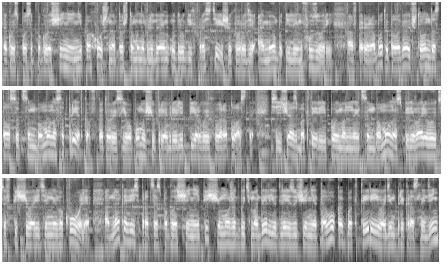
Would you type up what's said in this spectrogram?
Такой способ поглощения не похож на то, что мы наблюдаем у других простейших, вроде амеб или инфузорий. Авторы работы полагают, что он достался цимбомонос от предков, которые с его помощью приобрели первые хлоропласты. Сейчас бактерии, пойманные цимбомонос, перевариваются в пищеварительной вакуоле, однако весь процесс поглощения пищи может быть моделью для изучения того, как бактерии в один прекрасный день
